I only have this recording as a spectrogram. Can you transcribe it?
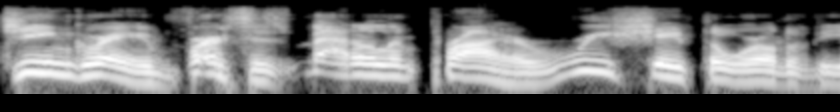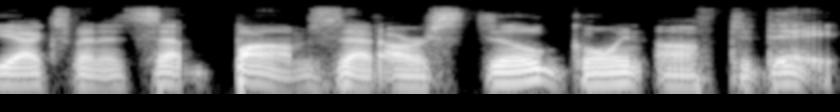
Jean Grey versus Madelyne Pryor reshaped the world of the X Men and set bombs that are still going off today.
